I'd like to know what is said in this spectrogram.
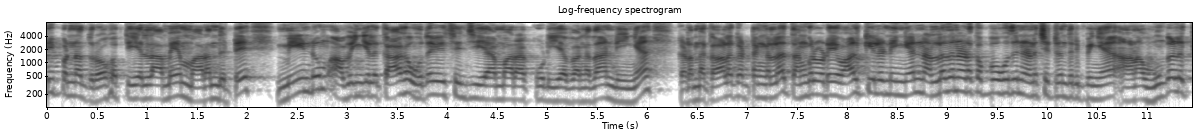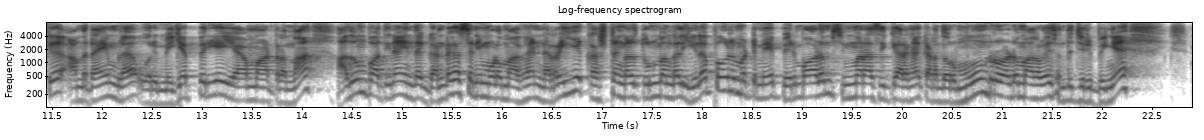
பண்ண துரோகத்தை எல்லாமே மறந்துட்டு மீண்டும் அவங்களுக்காக உதவி செஞ்சு ஏமாறக்கூடியவங்க தான் நீங்கள் கடந்த காலகட்டங்களில் தங்களுடைய வாழ்க்கையில் நீங்கள் நல்லது நடக்க போகுதுன்னு நினச்சிட்டு இருந்திருப்பீங்க. ஆனால் உங்களுக்கு அந்த டைமில் ஒரு மிகப்பெரிய ஏமாற்றம் தான். அதுவும் பார்த்தீங்கன்னா இந்த கண்டகசனி மூலமாக நிறைய கஷ்டங்கள் துன்பங்கள் இழப்புகள் மட்டுமே பெரும்பாலும் சிம்மராசிக்காரங்க கடந்த ஒரு மூன்று வருடமாகவே சந்திச்சிருப்பீங்க.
